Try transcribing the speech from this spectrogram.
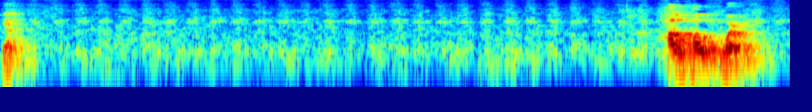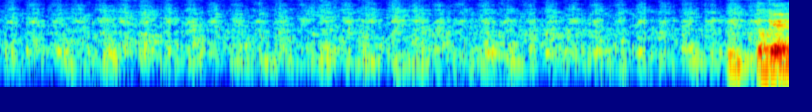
Yeah. How? How? What? Okay.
